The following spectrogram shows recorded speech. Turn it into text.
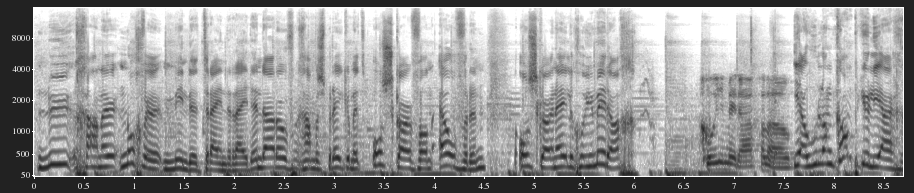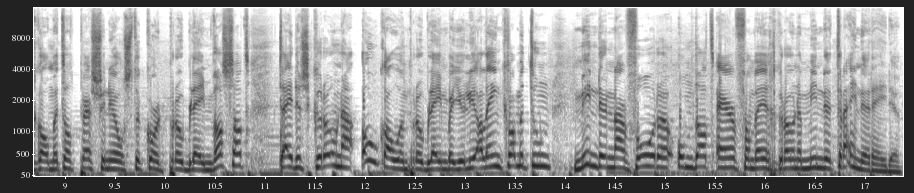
nu gaan er nog weer minder treinen rijden. En daarover gaan we spreken met Oscar van Elveren. Oscar, een hele goede middag. Goedemiddag, hallo. Ja, hoe lang kampen jullie eigenlijk al met dat personeelstekortprobleem? Was dat tijdens corona ook al een probleem bij jullie? Alleen kwam het toen minder naar voren omdat er vanwege corona minder treinen reden?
